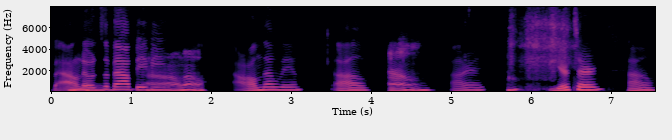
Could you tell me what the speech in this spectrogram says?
but I don't know what it's about, baby. I don't know. I don't know, man. Oh, Oh. All right, your turn. Oh,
